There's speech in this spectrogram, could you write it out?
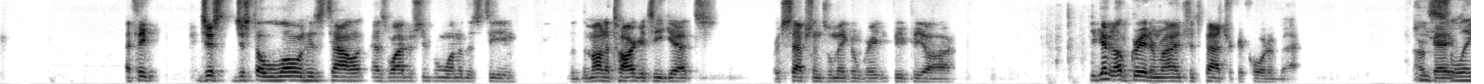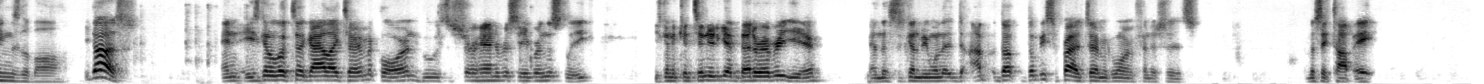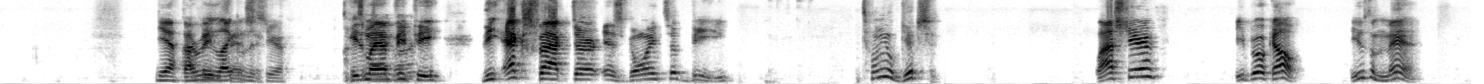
I think just just alone his talent as wide receiver one of this team, the, the amount of targets he gets, receptions will make him great in PPR. You get an upgrade in Ryan Fitzpatrick at quarterback. He slings the ball. He does. And he's going to look to a guy like Terry McLaurin, who is a sure-handed receiver in this league. He's going to continue to get better every year. And this is going to be one that I'm- don't, don't be surprised Terry McLaurin finishes, let's say, top eight. Yeah, I really like him this year. He's my MVP. The X factor is going to be Antonio Gibson. Last year, he broke out. He was the man.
